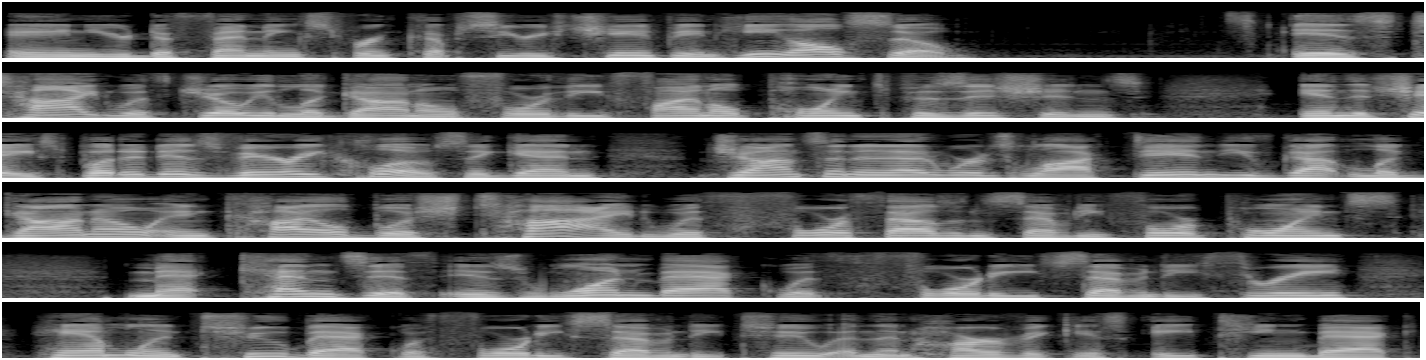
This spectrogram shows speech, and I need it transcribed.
and your defending Sprint Cup Series champion. He also is tied with Joey Logano for the final points positions in the chase, but it is very close. Again, Johnson and Edwards locked in. You've got Logano and Kyle Busch tied with 4,074 points. Matt Kenseth is one back with 4073. Hamlin two back with 4072. And then Harvick is 18 back.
